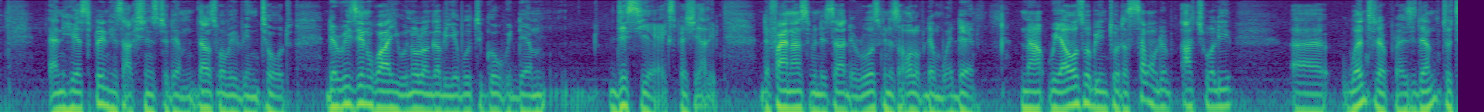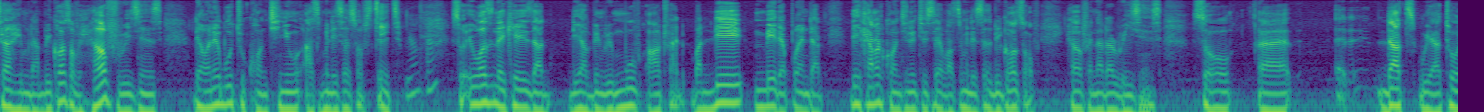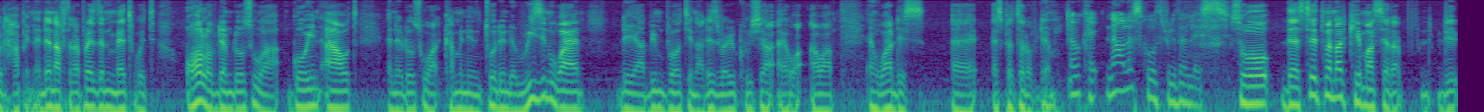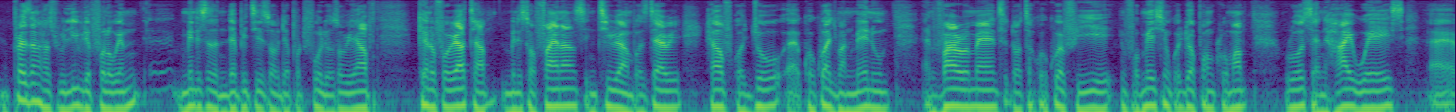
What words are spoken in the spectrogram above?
and he explained his actions to them. That's what we've been told. The reason why he will no longer be able to go with them this year, especially the finance minister, the roads minister, all of them were there. Now, we are also being told that some of them actually uh, went to the president to tell him that because of health reasons, they were unable to continue as ministers of state. Okay. So it wasn't a case that they have been removed outright, but they made a point that they cannot continue to serve as ministers because of health and other reasons. So uh, that we are told happened. And then after the president met with all of them, those who are going out and those who are coming in, told them the reason why they are being brought in at this very crucial hour, hour and what is uh, expected of them. Okay, now let's go through the list. So the statement that came out said that the president has relieved the following uh, ministers and deputies of their portfolio. So we have Ken Ofori-Atta, Minister of Finance, Interior Ambrose Dery, Health, Kojo, uh, Kwaku Agyeman-Manu, Environment, Dr. Kwaku Afriyie, Information, Kojo Oppong Nkrumah, Roads and Highways, uh,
